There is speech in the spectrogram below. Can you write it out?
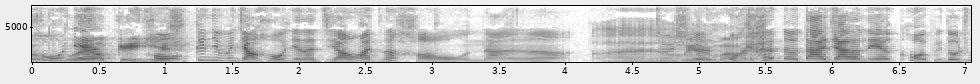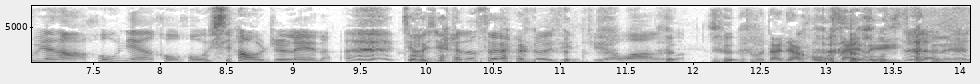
猴年猴跟你们讲猴年的吉祥话真的好难啊！哎，就是我看到大家的那些 copy 都出现了猴年猴猴笑之类的，就觉得所有人都已经绝望了。祝大家猴塞雷。赛雷，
